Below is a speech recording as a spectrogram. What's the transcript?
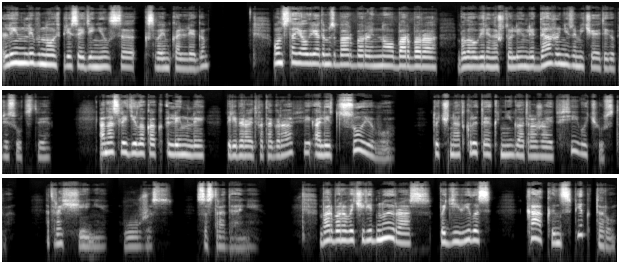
Линли вновь присоединился к своим коллегам. Он стоял рядом с Барбарой, но Барбара была уверена, что Линли даже не замечает ее присутствия. Она следила, как Линли перебирает фотографии, а лицо его, точно открытая книга, отражает все его чувства — отвращение, ужас, сострадание. Барбара в очередной раз подивилась, как инспектору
